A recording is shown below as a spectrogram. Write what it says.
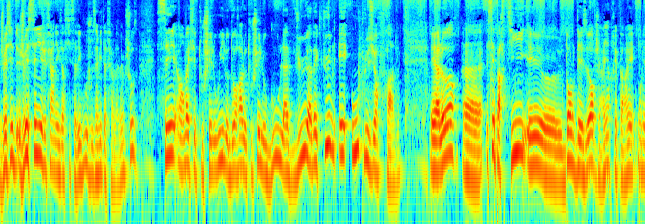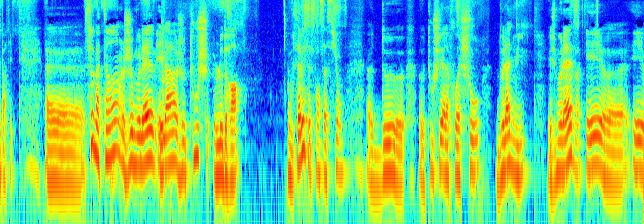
je vais, essayer je vais essayer, je vais faire un exercice avec vous. Je vous invite à faire la même chose. C'est, on va essayer de toucher l'ouïe, l'odorat, le toucher, le goût, la vue, avec une et ou plusieurs phrases. Et alors, c'est parti. Et dans le désordre, j'ai rien préparé. On est parti. ce matin, je me lève et là, je touche le drap. Vous savez, cette sensation euh, de euh, toucher à la fois chaud de la nuit. Et je me lève et, euh, et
